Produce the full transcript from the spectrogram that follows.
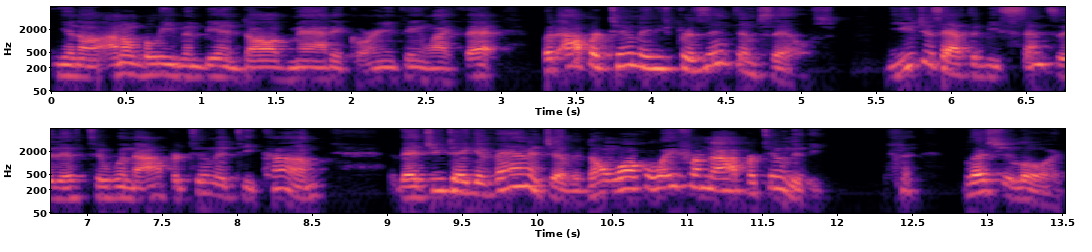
You know, I don't believe in being dogmatic or anything like that, but opportunities present themselves. You just have to be sensitive to when the opportunity comes that you take advantage of it. Don't walk away from the opportunity. Bless you, Lord.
